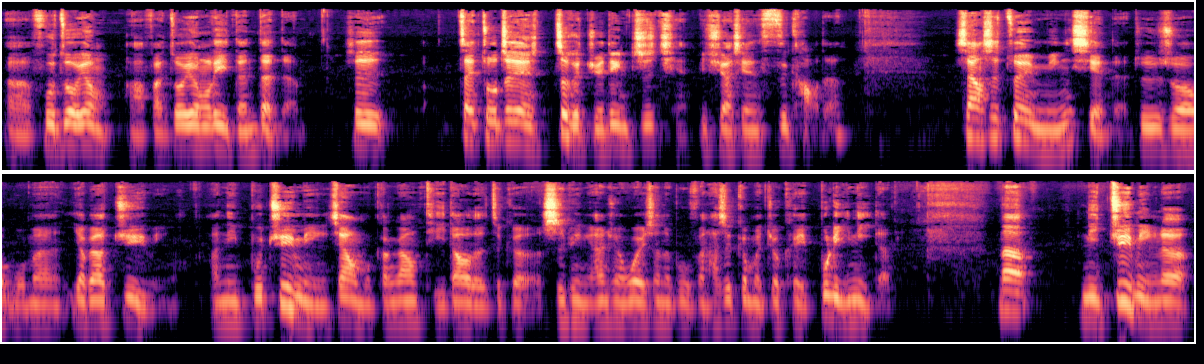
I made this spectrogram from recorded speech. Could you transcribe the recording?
呃副作用啊、反作用力等等的？是在做这件这个决定之前，必须要先思考的。像是最明显的，就是说我们要不要具名啊？你不具名，像我们刚刚提到的这个食品安全卫生的部分，它是根本就可以不理你的。那你具名了，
